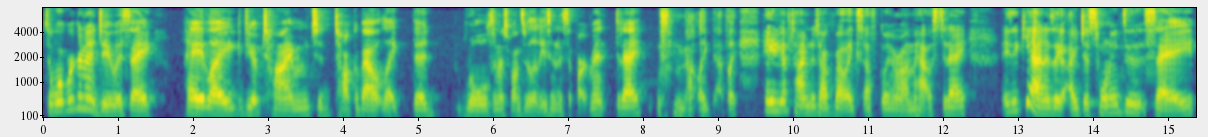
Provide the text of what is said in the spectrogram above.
So what we're gonna do is say, hey, like, do you have time to talk about like the roles and responsibilities in this apartment today. Not like that. Like, hey, do you have time to talk about like stuff going around the house today? And he's like, yeah. And I was like, I just wanted to say,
